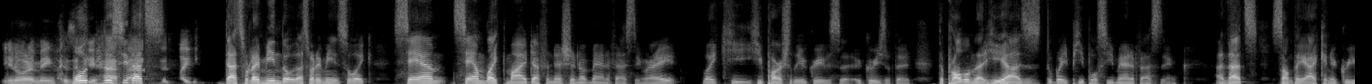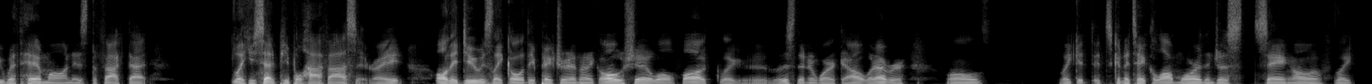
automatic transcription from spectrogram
You know what I mean? Because Well, if you see, that's- like that's what I mean though. That's what I mean. So like Sam Sam liked my definition of manifesting, right? Like he he partially agrees with it, agrees with it. The problem that he has is the way people see manifesting. And that's something I can agree with him on is the fact that like you said people half-ass it, right? All they do is like oh they picture it and they're like oh shit, well fuck, like this didn't work out, whatever. Well, like it, it's going to take a lot more than just saying oh like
